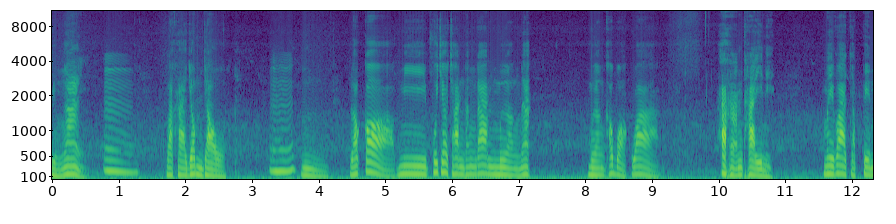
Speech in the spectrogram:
ถึงง่าย อืม ราคาย่อมเยาอืมอืมแล้วก็มีผู้เชี่ยวชาญทางด้านเมืองนะ เมืองเขาบอกว่าอาหารไทยนี่ ไม่ว่าจะเป็น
